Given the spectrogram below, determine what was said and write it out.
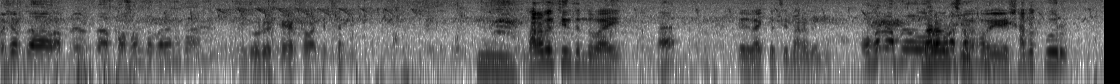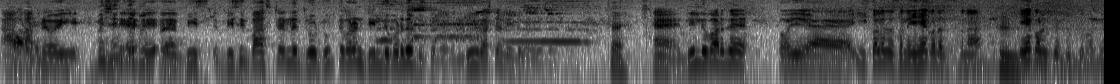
ওইসব যা আপনি যা পছন্দ করেন গরু খেয়ার চিনছেন তো ভাই। হ্যাঁ? এই বাইক করছি বারাবেল ওখানে আপনি ওই সাদতপুর আপনি ওই। বিসিক বাস স্ট্যান্ডে ঢুকতে পারেন ঢুকতে পারেন। দুই বাস স্ট্যান্ড হ্যাঁ যে ওই ই কলেজ আছে না ইহে কলেজ আছে না এ কলেজে ঢুকতে পারবেন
